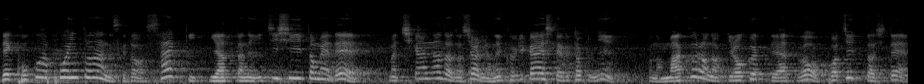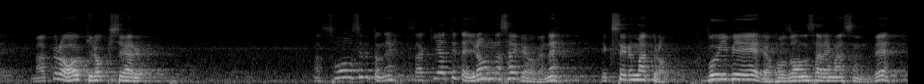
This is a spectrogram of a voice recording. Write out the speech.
でここがポイントなんですけどさっきやったね1シート目で、まあ、痴漢などの処理をね繰り返している時にこのマクロの記録ってやつをポチッとしてマクロを記録してやる、まあ、そうするとねさっきやってたいろんな作業がね Excel マクロ VBA で保存されますんで、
